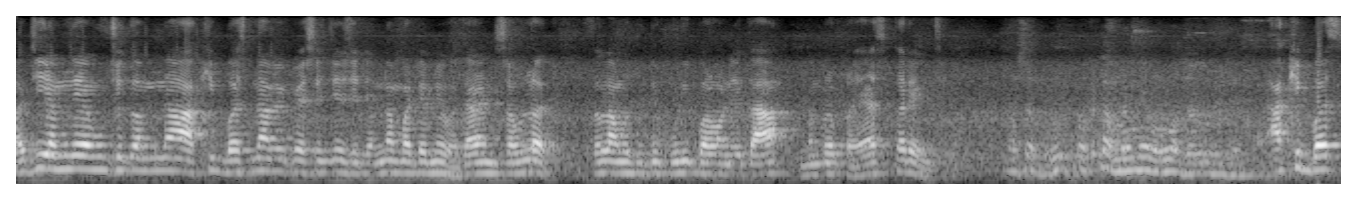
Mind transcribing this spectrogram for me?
હજી અમને એવું છે કે અમને આખી બસના અમે પેસેન્જર છે તેમના માટે મેં વધારાની સવલત સલામતીથી પૂરી પાડવાનો એક આ નમ્ર પ્રયાસ કરેલ છે. આખી બસ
